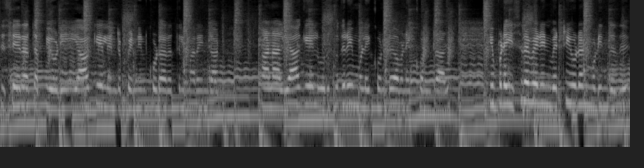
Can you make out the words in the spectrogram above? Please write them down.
சிசேரா தப்பியோடி யாகேல் என்ற பெண்ணின் கூடாரத்தில் மறைந்தான். ஆனால் யாகேல் ஒரு குதிரை முளை கொண்டு அவனை கொன்றாள். இப்படி இஸ்ரவேலின் வெற்றியுடன் முடிந்தது.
